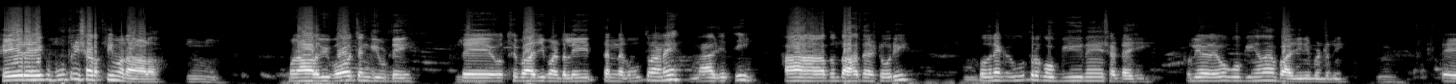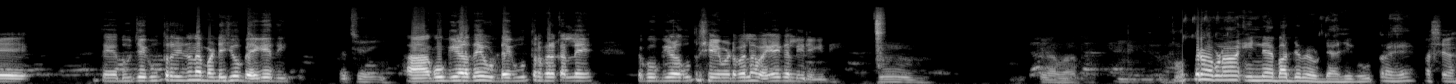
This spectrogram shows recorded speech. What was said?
ਫੇਰ ਇਹ ਕਬੂਤਰੀ ਛੜਤੀ ਮਨਾਲ। ਹੂੰ। ਮਨਾਲ ਵੀ ਬਹੁਤ ਚੰਗੀ ਉੱਡੀ। ਤੇ ਉੱਥੇ ਬਾਜੀ ਵੰਡ ਲਈ ਤਿੰਨ ਕਬੂਤਰਾਂ ਨੇ। ਨਾਲ ਜਿੱਤੀ? ਹਾਂ ਹਾਂ ਤੁਹਾਨੂੰ ਦੱਸਦਾ ਸਟੋਰੀ ਉਹਨੇ ਇੱਕ ਕਬੂਤਰ ਗੋਗੀ ਨੇ ਛੱਡਿਆ ਸੀ। ਕੁਲੀ ਵਾਲੇ ਉਹ ਗੋਗੀ ਕਹਿੰਦਾ ਬਾਜੀ ਨਹੀਂ ਵੰਡਣੀ। ਤੇ ਤੇ ਦੂਜੇ ਕਬੂਤਰ ਜਿਹਨਾਂ ਨੇ ਵੰਡੀ ਸੀ ਉਹ ਬਹਿ ਗਏ ਸੀ। ਅੱਛਾ ਜੀ। ਹਾਂ ਗੋਗੀ ਵਾਲੇ ਦੇ ਉੱਡੇ ਕਬੂਤਰ ਫਿਰ ਕੱਲੇ ਤੇ ਗੋਗੀ ਵਾਲਾ ਕਬੂਤਰ 6 ਮਿੰਟ ਪਹਿਲਾਂ ਬਹਿ ਗਿਆ ਇਕੱਲੀ ਰਹਿ ਗਈ ਸੀ। ਹੂੰ। ਕੀ ਬਾਤ ਹੈ। ਕਬੂਤਰ ਆਪਣਾ ਇੰਨੇ ਵੱਜ ਵੇ ਉੱਡਿਆ ਸੀ ਕਬੂਤਰ ਇਹ। ਅੱਛਾ।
